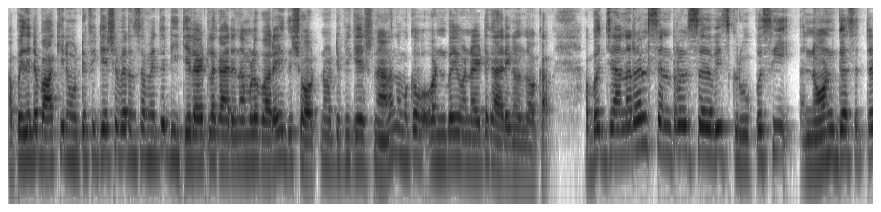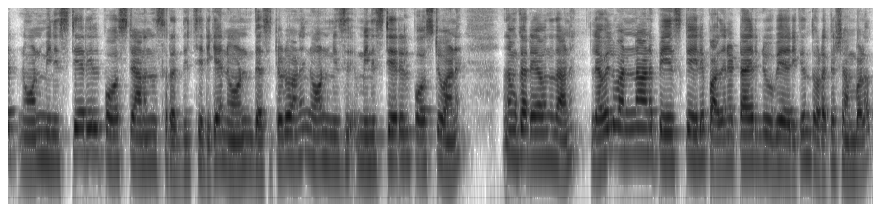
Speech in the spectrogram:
അപ്പോൾ ഇതിന്റെ ബാക്കി നോട്ടിഫിക്കേഷൻ വരുന്ന സമയത്ത് ഡീറ്റെയിൽ ആയിട്ടുള്ള കാര്യം നമ്മൾ പറയും. ഇത് ഷോർട്ട് നോട്ടിഫിക്കേഷനാണ് നമുക്ക് വൺ ബൈ വൺ ആയിട്ട് കാര്യങ്ങൾ നോക്കാം. അപ്പോൾ general central service group C non gazetted non ministerial post ആണെന്ന് ശ്രദ്ധിച്ചിരിക്കുക. നോൺ ഗസറ്റഡും ആണ് നോൺ മിനിസ്റ്റേറിയൽ പോസ്റ്റുമാണ് നമുക്കറിയാവുന്നതാണ്. ലെവൽ വൺ ആണ് പേ സ്കെയിൽ പതിനെട്ടായിരം രൂപയായിരിക്കും തുടക്ക ശമ്പളം.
